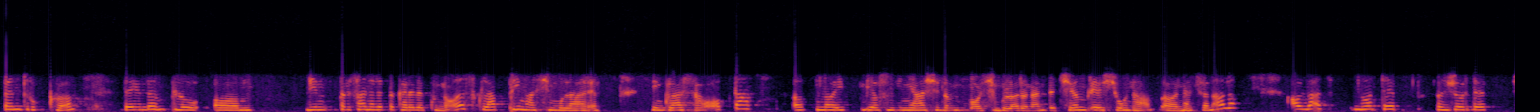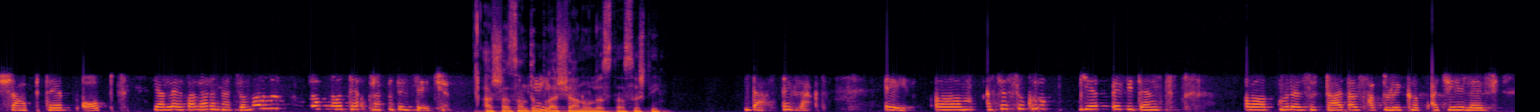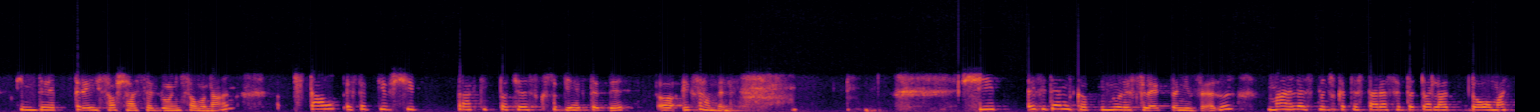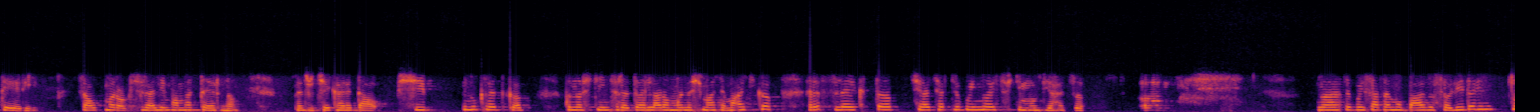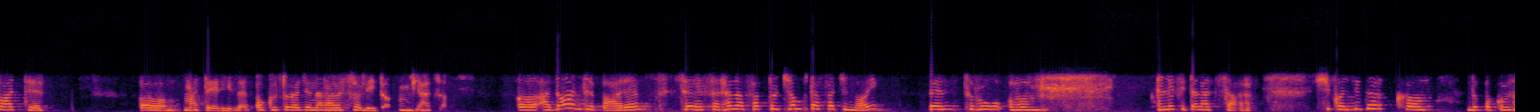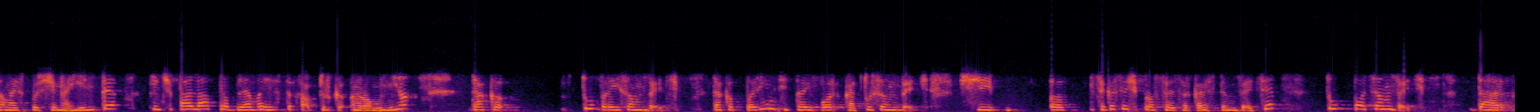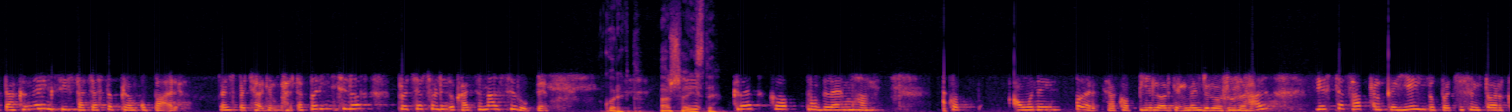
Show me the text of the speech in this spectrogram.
pentru că, de exemplu, um, din persoanele pe care le cunosc, la prima simulare din clasa 8 uh, noi, eu sunt din ea și dăm două simulări, una în decembrie și una uh, națională, au luat note în jur de 7, 8, iar la evaluarea națională au luat note aproape de 10. Așa s-a întâmplat Ei. și anul ăsta, să știi. Da, exact. Ei, um, acest lucru e evident uh, un rezultat al faptului că acei elevi timp de 3 sau 6 luni sau un an stau efectiv și practic tocesc subiecte de uh, examen. Și evident că nu reflectă nivelul, mai ales pentru că testarea se dă doar la două materii, sau, mă rog, și la limba maternă, pentru cei care dau. Și nu cred că cunoștințele doar la română și matematică reflectă ceea ce ar trebui noi să știm în viață. Uh, noi ar trebui să avem o bază solidă din toate uh, materiile, o cultură generală solidă în viață. Uh, a doua întrebare se referea la faptul ce am putea face noi pentru uh, elevii de la țară. Și consider că, după cum s-a mai spus și înainte, principala problemă este faptul că în România, dacă tu vrei să înveți, dacă părinții tăi vor ca tu să înveți și uh, se găsește și profesori care să te învețe, tu poți să înveți. Dar dacă nu există această preocupare, în special din partea părinților, procesul educațional se rupe. Corect. Așa și este. Cred că problema a unei părți a copiilor din mediul rural este faptul că ei, după ce se întorc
